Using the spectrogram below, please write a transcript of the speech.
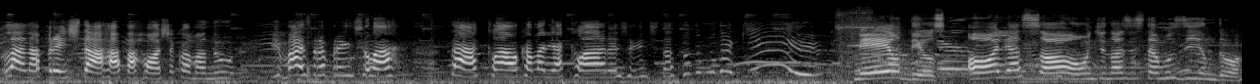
Lá na frente tá a Rafa Rocha com a Manu. E mais pra frente lá tá a Clau com a Maria Clara, gente. Tá todo mundo aqui. Meu Deus, olha só onde nós estamos indo.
